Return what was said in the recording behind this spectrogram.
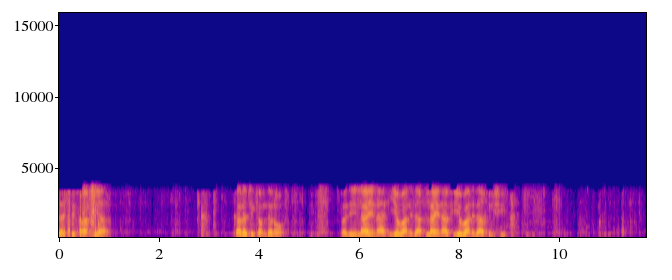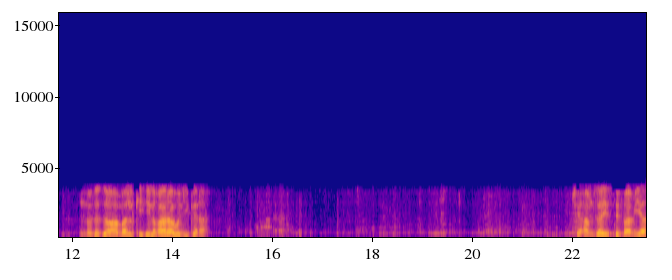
د استفهامیه کله چې کمدنو په دې لای ناحیه باندې دا لای نافیه باندې داخل شي نو د عمل کې الغا راولي کنه چې حمزه استفامیه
